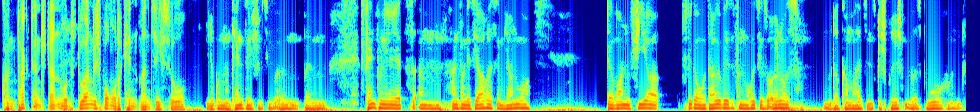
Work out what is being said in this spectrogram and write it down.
Kontakt entstanden? Wurdest du angesprochen oder kennt man sich so? Ja gut, man kennt sich ähm, beim Fanturnier jetzt ähm, Anfang des Jahres im Januar. Da waren vier Zwickauer da gewesen von Mauritius Eulers und da kam man halt ins Gespräch über das Buch und,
